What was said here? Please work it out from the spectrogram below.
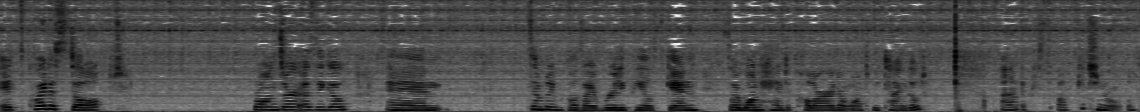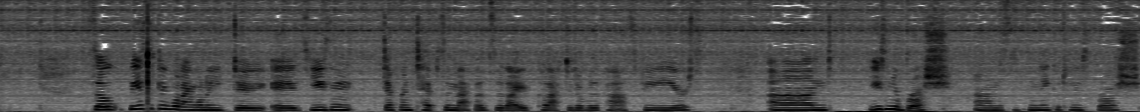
It's quite a soft bronzer as they go, um, simply because I have really pale skin, so I want a hint of colour, I don't want to be tangled, and a piece of kitchen roll. So basically what I'm going to do is using different tips and methods that I've collected over the past few years. And using your brush and this is the Eco Tools brush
